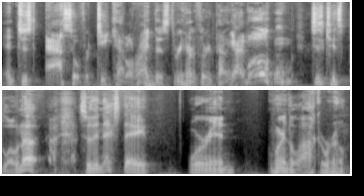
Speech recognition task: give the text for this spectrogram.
And just ass over tea kettle, right? This 330 pound guy, boom, just gets blown up. So the next day, we're in we're in the locker room,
